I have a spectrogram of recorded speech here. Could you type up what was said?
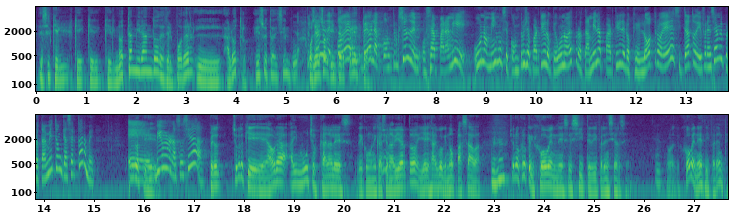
es decir, que, el- que, que- que no están mirando desde el poder al otro. Eso está diciendo. No, o sea, no eso es lo que poder, interpreto. Veo la construcción de. O sea, para mí, uno mismo se construye a partir de lo que uno es, pero también a partir de lo que el otro es. Y trato de diferenciarme, pero también tengo que acercarme. Eh, que- Vivo en una sociedad. Pero yo creo que ahora hay muchos canales de comunicación abiertos y es algo que no pasaba. Yo no creo que el joven necesite diferenciarse. El joven es diferente.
